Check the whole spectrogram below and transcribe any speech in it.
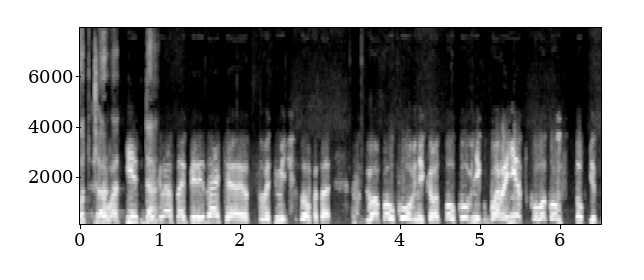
Вот, У вас есть да. прекрасная передача с 8 часов, это два полковника. Вот полковник Баронец кулаком стукнет.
